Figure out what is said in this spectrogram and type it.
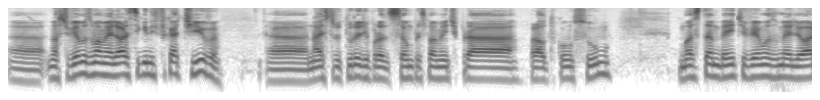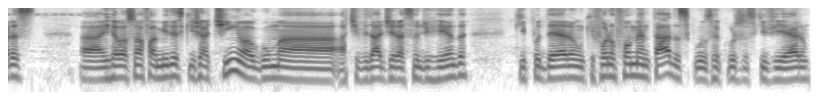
Uh, nós tivemos uma melhora significativa uh, na estrutura de produção, principalmente para autoconsumo, mas também tivemos melhoras uh, em relação a famílias que já tinham alguma atividade de geração de renda, que puderam, que foram fomentadas com os recursos que vieram,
